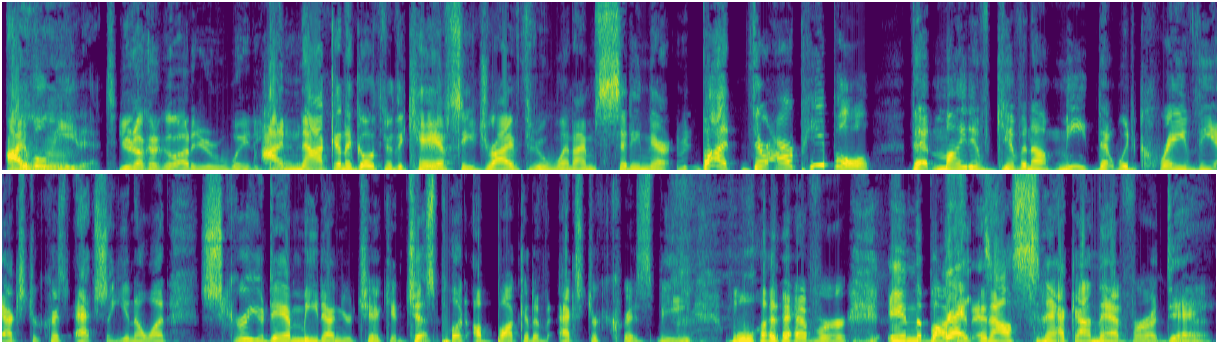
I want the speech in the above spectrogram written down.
I will eat it. You're not going to go out of your way to get I'm it. not going to go through the KFC drive-through when I'm sitting there. But there are people that might have given up meat that would crave the extra crisp. Actually, you know what? Screw your damn meat on your chicken. Just put a bucket of extra crispy whatever in the bucket, Right. and I'll snack on that for a day.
